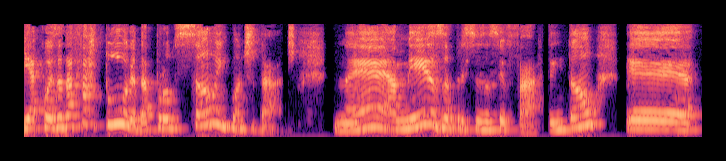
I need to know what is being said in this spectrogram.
e a coisa da fartura, da produção em quantidade, né? A mesa precisa ser farta. Então, é,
